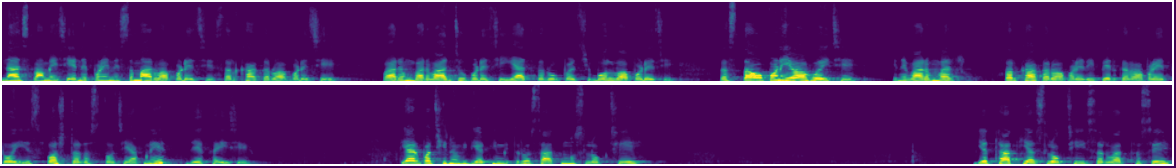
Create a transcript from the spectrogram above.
નાશ પામે છે. એને પણ એને સમારવા પડે છે, સરખા કરવા પડે છે. વારંવાર વાંચવું પડે છે, યાદ કરવું પડે છે, બોલવા પડે છે. રસ્તાઓ પણ એવા હોય છે એને વારંવાર સરખા કરવા પડે રિપેર કરવા પડે, તો એ સ્પષ્ટ રસ્તો છે આપણે દેખાય છે. ત્યાર પછીનો વિદ્યાર્થી મિત્રો, સાતમો શ્લોક છે. યથાથી આ શ્લોક છે એ શરૂઆત થશે.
